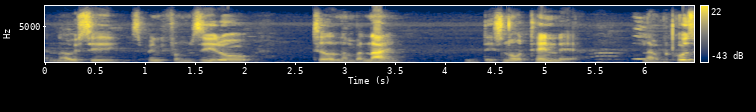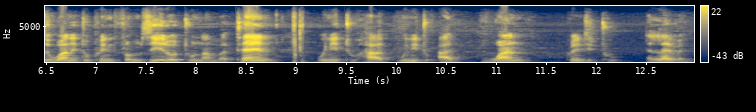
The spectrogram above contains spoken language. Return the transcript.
and now you see it's printed from 0 till number 9 there's no 10 there. Now because we wanted to print from 0 to number 10 we need to have we need to add 1 print it to 11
